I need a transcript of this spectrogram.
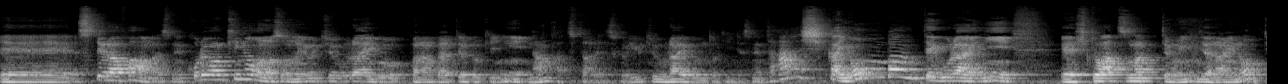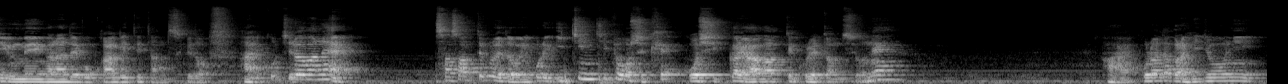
えー、ステラファーマですね。これは昨日のその YouTube ライブかなんかやってる時に、なんかつったあれですけど、YouTube ライブの時にですね、確か4番手ぐらいに、えー人集まってもいいんじゃないのっていう銘柄で僕上げてたんですけど、はい、こちらはね、刺さってくれた上に、これ1日通して結構しっかり上がってくれたんですよね。はい。これはだから非常に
